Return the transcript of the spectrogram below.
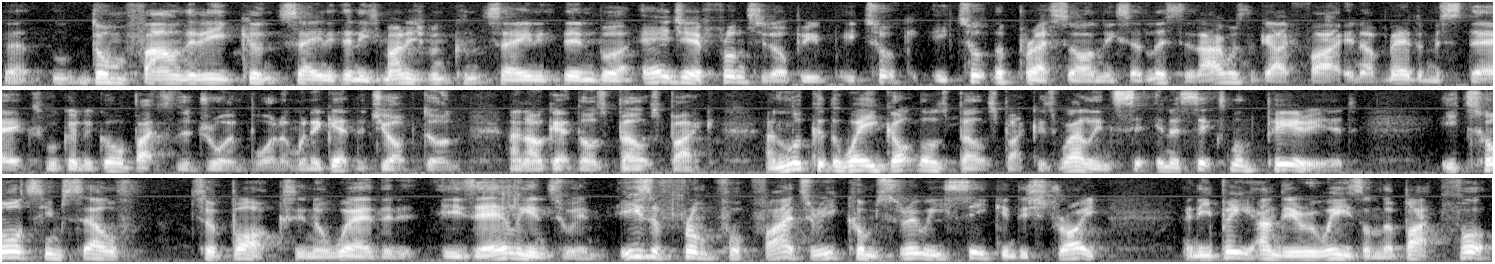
dumbfounded. He couldn't say anything. His management couldn't say anything. But AJ fronted up. He, he took he took the press on. He said, "Listen, I was the guy fighting. I've made the mistakes. We're going to go back to the drawing board. I'm going to get the job done, and I'll get those belts back." And look at the way he got those belts back as well. In in a six month period, he taught himself to box in a way that is alien to him. He's a front foot fighter. He comes through. He seek and destroy, and he beat Andy Ruiz on the back foot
